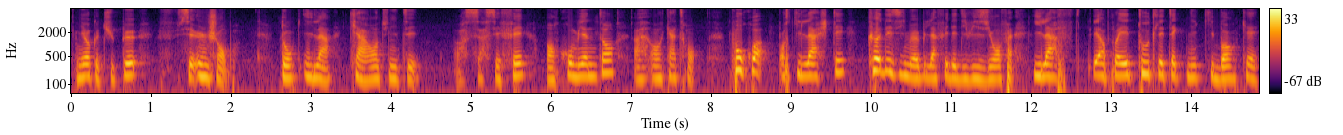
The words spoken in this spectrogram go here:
C'est-à-dire que tu peux, c'est une chambre. Donc il a 40 unités. Alors ça s'est fait en combien de temps? Ah, En 4 ans. Pourquoi? Parce qu'il a acheté que des immeubles, il a fait des divisions, enfin, il a employé toutes les techniques qui banquaient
